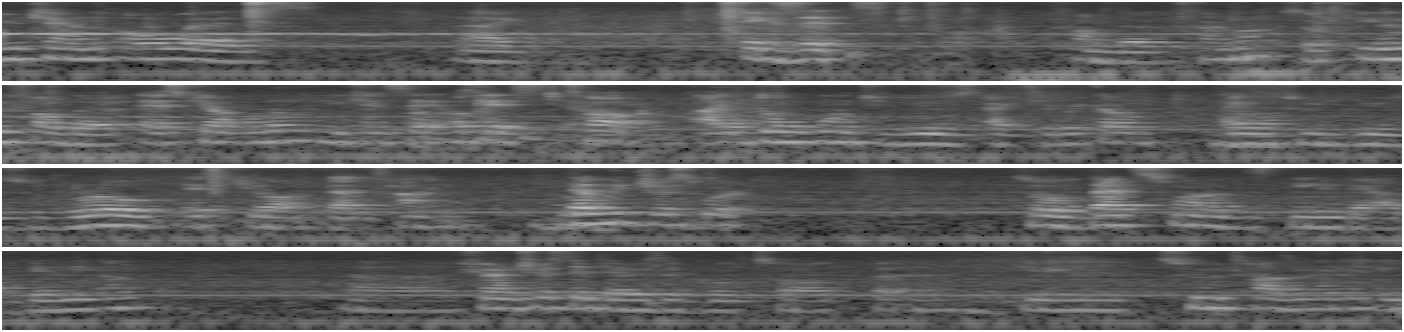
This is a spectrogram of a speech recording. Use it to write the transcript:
you can always like exit from the framework. So even for the SQL model, you can say, okay, stop. I don't want to use active record. I want to use raw SQL at that time. That would just work. So that's one of the things they are building on. Uh, if you're interested, there is a gold talk uh, in 2018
